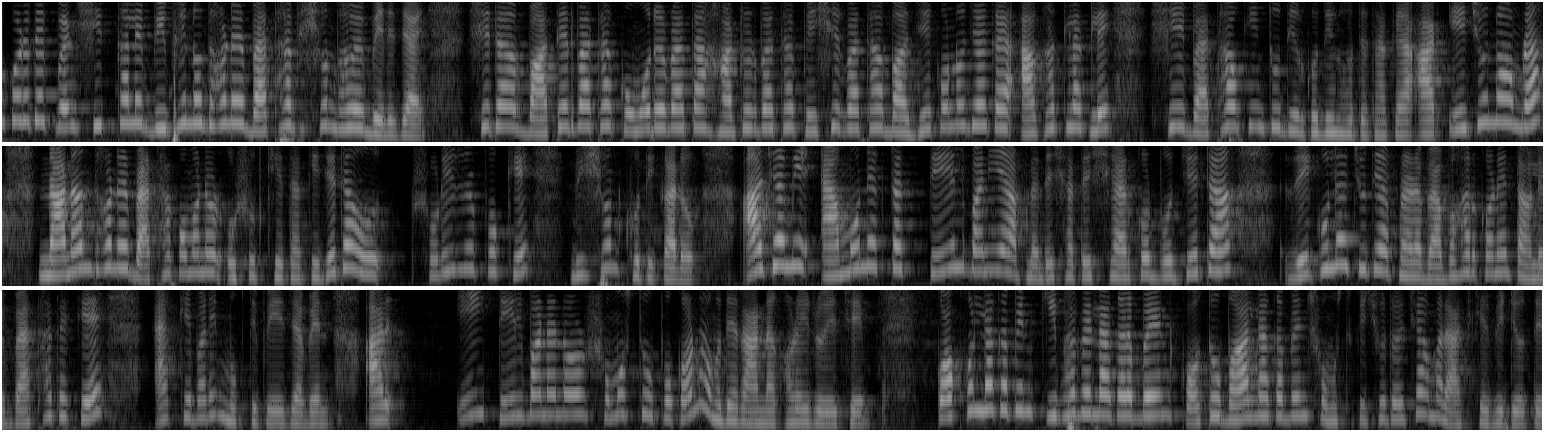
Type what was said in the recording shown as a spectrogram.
লক্ষ্য করে দেখবেন শীতকালে বিভিন্ন ধরনের ব্যথা ভীষণভাবে বেড়ে যায়। সেটা বাতের ব্যথা, কোমরের ব্যথা, হাঁটুর ব্যথা, পেশির ব্যথা বা যে কোনো জায়গায় আঘাত লাগলে সেই ব্যথাও কিন্তু দীর্ঘদিন হতে থাকে। আর এই জন্য আমরা নানান ধরনের ব্যথা কমানোর ওষুধ খেয়ে থাকি, যেটা শরীরের পক্ষে ভীষণ ক্ষতিকারক। আজ আমি এমন একটা তেল বানিয়ে আপনাদের সাথে শেয়ার করব, যেটা রেগুলার যদি আপনারা ব্যবহার করেন, তাহলে ব্যথা থেকে একেবারে মুক্তি পেয়ে যাবেন। আর এই তেল বানানোর সমস্ত উপকরণ আমাদের রান্নাঘরে রয়েছে। কখন লাগাবেন, কীভাবে লাগাবেন, কতবার লাগাবেন, সমস্ত কিছু রয়েছে আমার আজকের ভিডিওতে।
